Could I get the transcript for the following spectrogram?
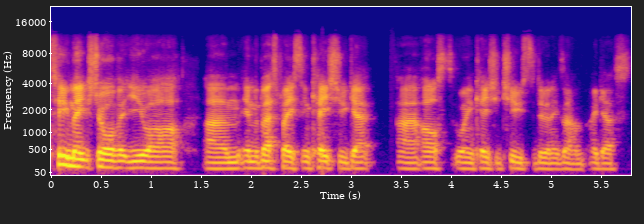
to make sure that you are um, in the best place in case you get uh, asked or in case you choose to do an exam, I guess.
